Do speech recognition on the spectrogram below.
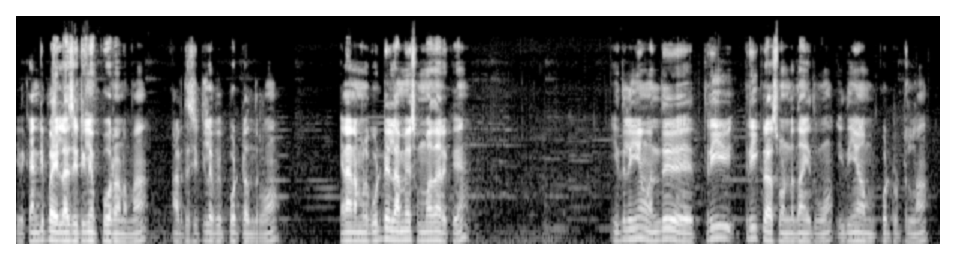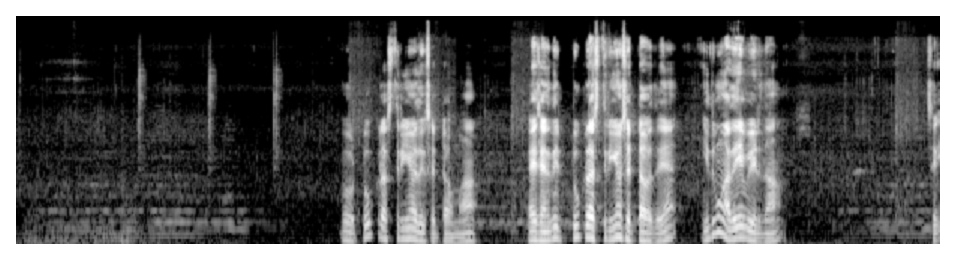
இது கண்டிப்பாக எல்லா சிட்டிலையும் போடுறோம் நம்ம. அடுத்த சிட்டியில் போய் போட்டு வந்துடுவோம் ஏன்னா நம்மளுக்கு உட் எல்லாமே சும்மா தான் இருக்குது இதுலேயும் வந்து த்ரீ த்ரீ கிராஸ் ஒன்று தான் இதுவும். இதையும் நம்ம போட்டு விட்டுடலாம். ஓ டூ கிராஸ் த்ரீயும் இதுக்கு செட் ஆகுமா? கைஸ் எனக்கு டூ கிராஸ் த்ரீயும் செட் ஆகுது. இதுவும் அதே வீடு தான். சரி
